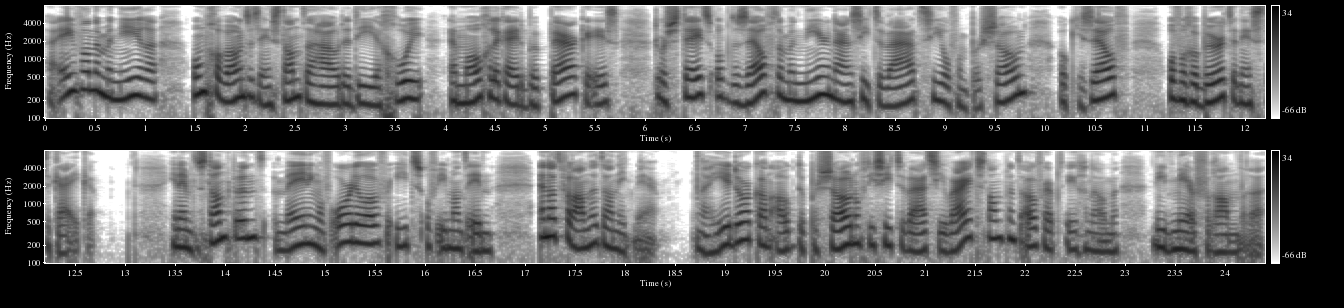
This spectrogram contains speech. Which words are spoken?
Nou, een van de manieren om gewoontes in stand te houden die je groei en mogelijkheden beperken is door steeds op dezelfde manier naar een situatie of een persoon, ook jezelf of een gebeurtenis te kijken. Je neemt een standpunt, een mening of oordeel over iets of iemand in en dat verandert dan niet meer. Nou, hierdoor kan ook de persoon of die situatie waar je het standpunt over hebt ingenomen niet meer veranderen.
